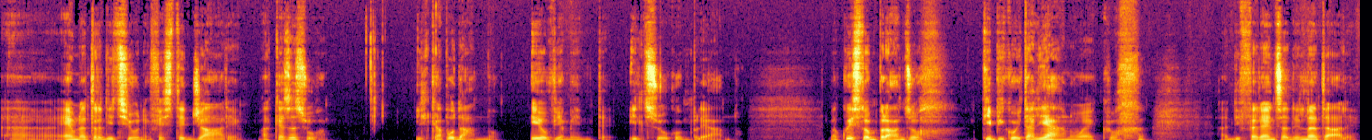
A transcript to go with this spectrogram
è una tradizione festeggiare a casa sua il capodanno e ovviamente il suo compleanno. Ma questo è un pranzo tipico italiano, ecco a differenza del Natale,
